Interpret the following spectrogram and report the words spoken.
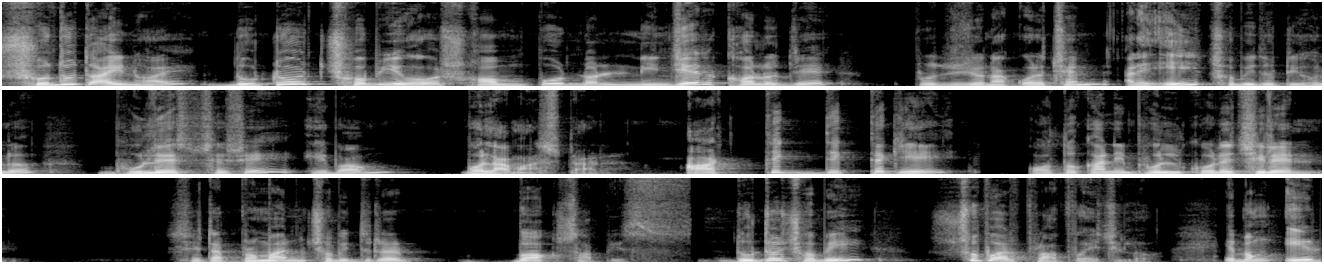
শুধু তাই নয়, দুটো ছবিও সম্পূর্ণ নিজের খরচে প্রযোজনা করেছেন। আর এই ছবি দুটি হলো ভুলের শেষে এবং ভোলা মাস্টার। আর্থিক দিক থেকে কতখানি ভুল করেছিলেন, সেটা প্রমাণ ছবি দুটোর বক্স অফিস দুটো ছবি সুপার ফ্লপ হয়েছিল এবং এর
